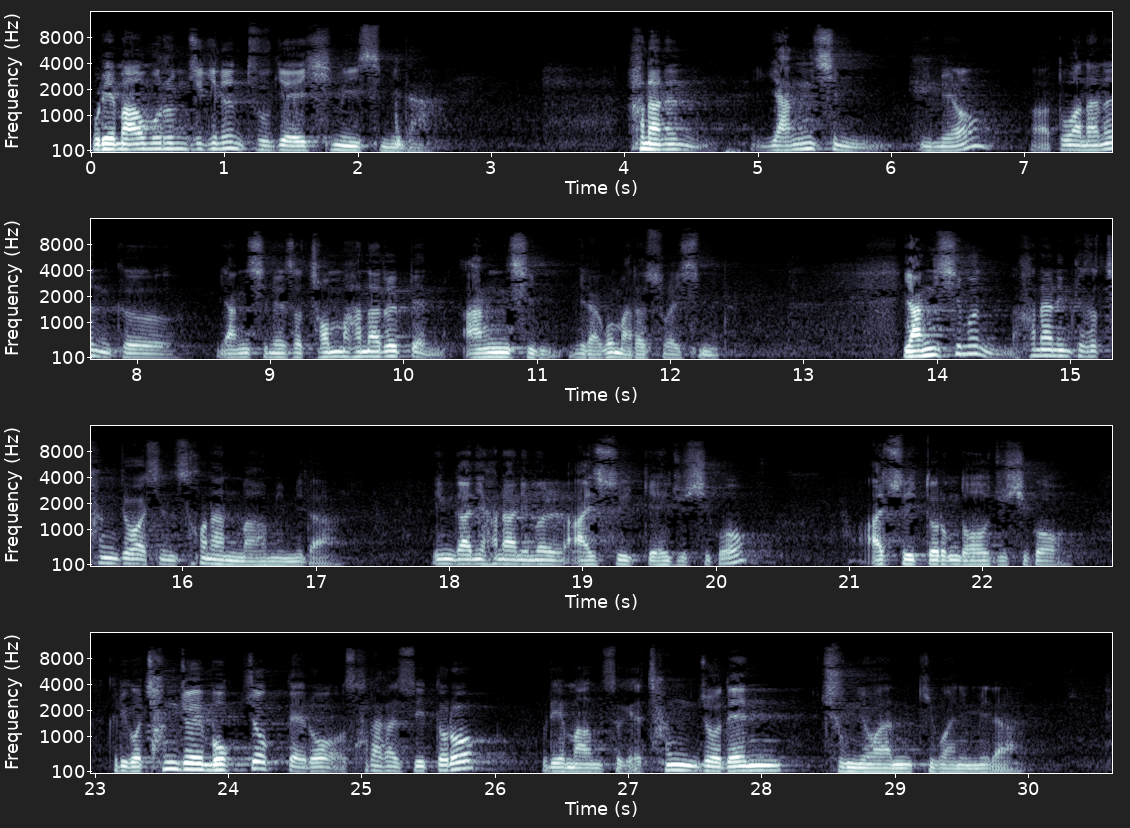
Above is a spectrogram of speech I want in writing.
우리의 마음을 움직이는 두 개의 힘이 있습니다. 하나는 양심이며 어, 또 하나는 그 양심에서 점 하나를 뺀 앙심이라고 말할 수가 있습니다. 양심은 하나님께서 창조하신 선한 마음입니다. 인간이 하나님을 알 수 있게 해주시고 알 수 있도록 넣어주시고 그리고 창조의 목적대로 살아갈 수 있도록 우리의 마음속에 창조된 중요한 기관입니다.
